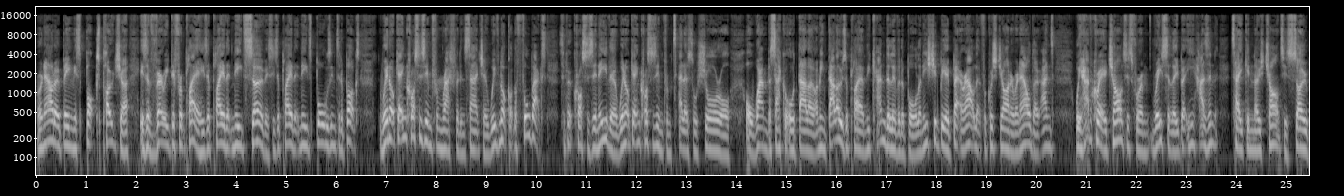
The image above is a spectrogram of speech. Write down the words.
Ronaldo being this box poacher is a very different player. He's a player that needs service. He's a player that needs balls into the box. We're not getting crosses in from Rashford and Sancho. We've not got the fullbacks to put crosses in either. We're not getting crosses in from Telles or Shaw or or Wan-Bissaka or Dalot. I mean, Dalot's a player who can deliver the ball, and he should be a better outlet for Cristiano Ronaldo. And we have created chances for him recently, but he hasn't taken those chances. So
